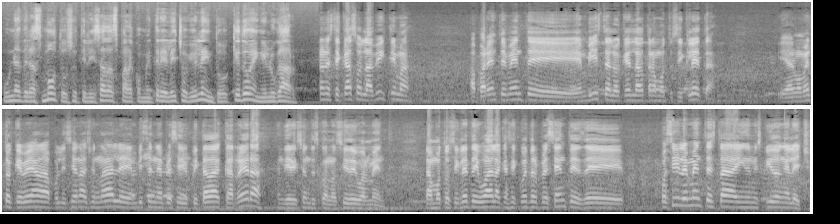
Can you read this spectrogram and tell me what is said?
Una de las motos utilizadas para cometer el hecho violento quedó en el lugar. En este caso la víctima aparentemente en vista lo que es la otra motocicleta. Y al momento que vean a la Policía Nacional, envisten en precipitada carrera en dirección desconocida igualmente. La motocicleta igual a la que se encuentra presente de, posiblemente está inmiscuido en el hecho.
